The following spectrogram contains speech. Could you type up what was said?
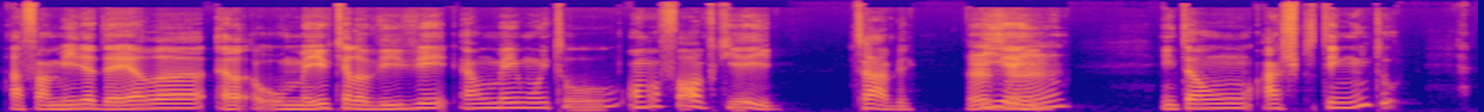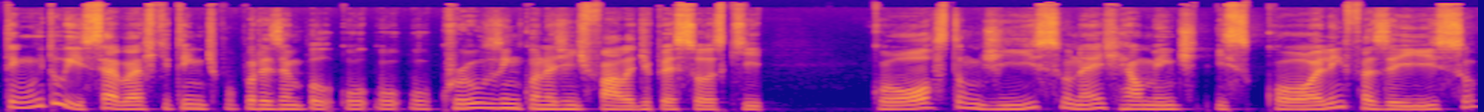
a família dela, ela, o meio que ela vive é um meio muito homofóbico, e aí? Sabe? Uhum. E aí? Uhum. Então, acho que tem muito tem muito isso, sabe? acho que tem, tipo, por exemplo, o, o, o, cruising, quando a gente fala de pessoas que gostam disso, né? Realmente escolhem fazer isso.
